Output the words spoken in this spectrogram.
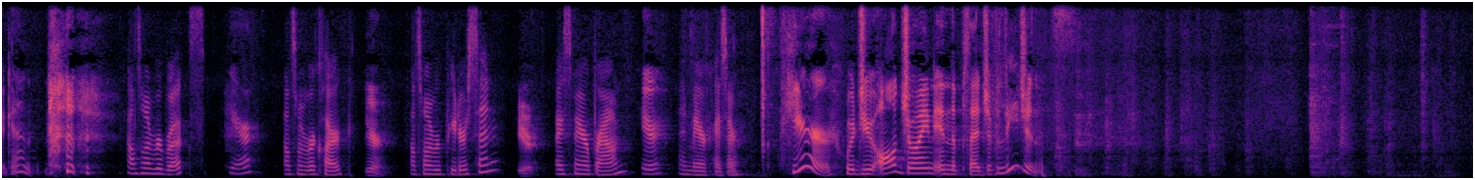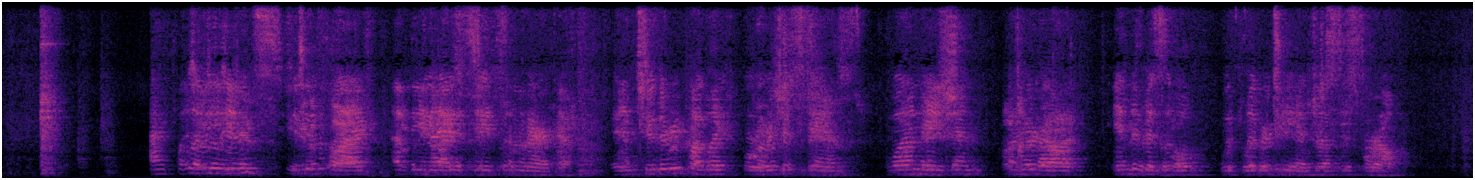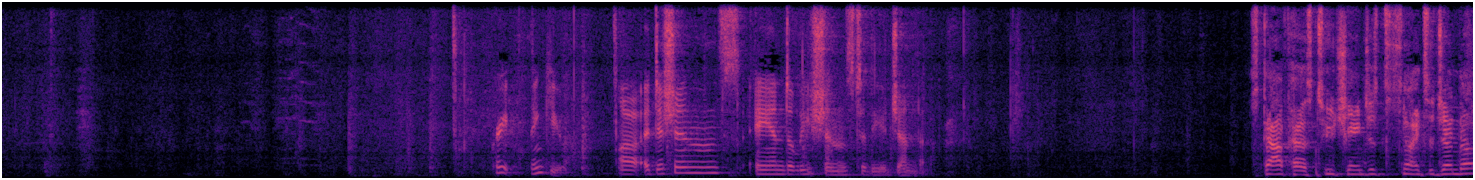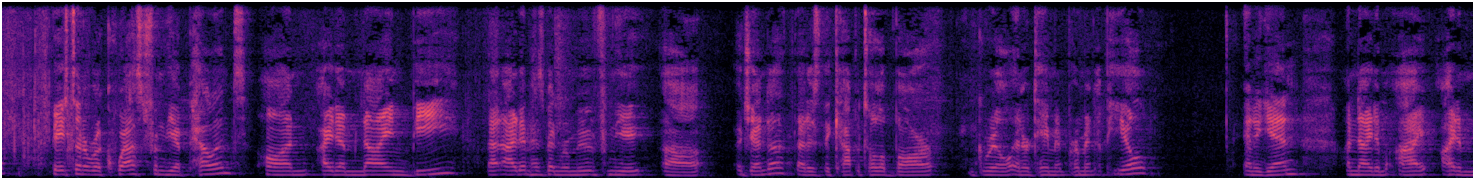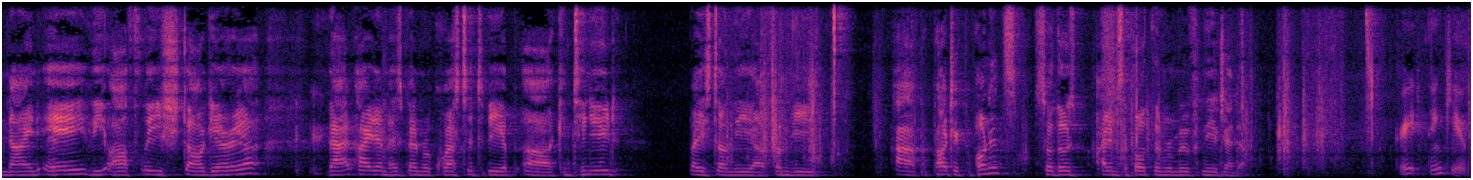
again. Councilmember Brooks, Here. Councilmember Clark, Here. Councilmember Peterson, Here. Vice Mayor Brown, Here. and Mayor Kaiser. Here, would you all join in the Pledge of Allegiance? I pledge allegiance to the flag of the United States of America and to the republic for which it stands, one nation, under God, indivisible, with liberty and justice for all. Great, thank you. Uh, Additions and deletions to the agenda. Staff has two changes to tonight's agenda based on a request from the appellant on item 9B. That item has been removed from the uh, agenda. That is the Capitola Bar Grill Entertainment Permit Appeal. And again, on item I, item 9A, the off-leash dog area, that item has been requested to be uh, continued based on the, uh, from the uh, project proponents. So those items have both been removed from the agenda. Great, thank you.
